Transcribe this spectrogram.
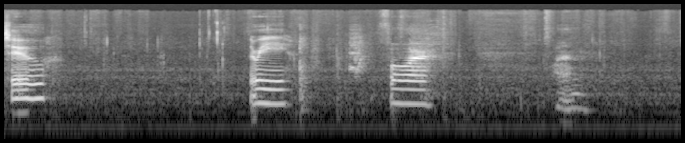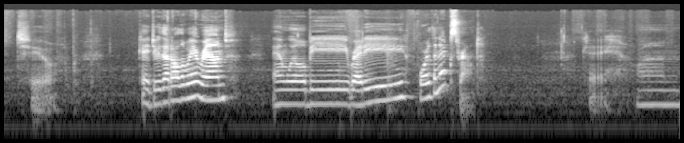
two, three, four, one, two. Okay, do that all the way around and we'll be ready for the next round. Okay, one,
